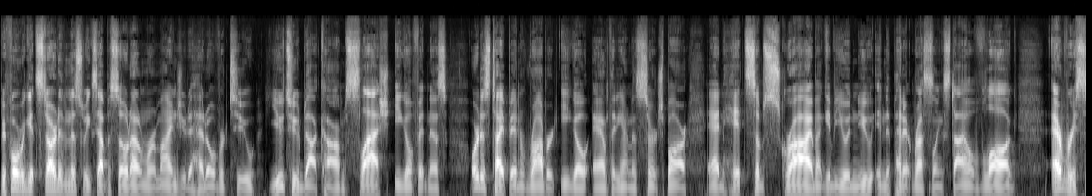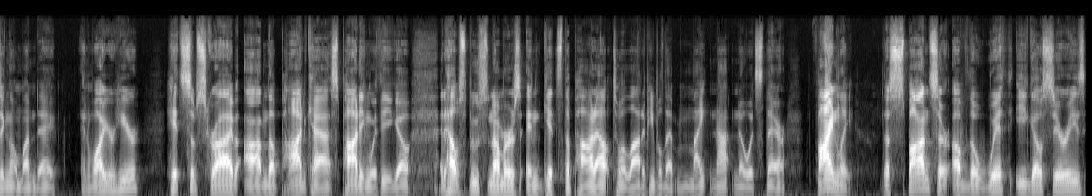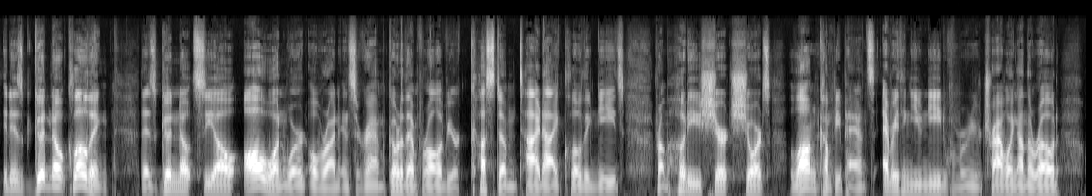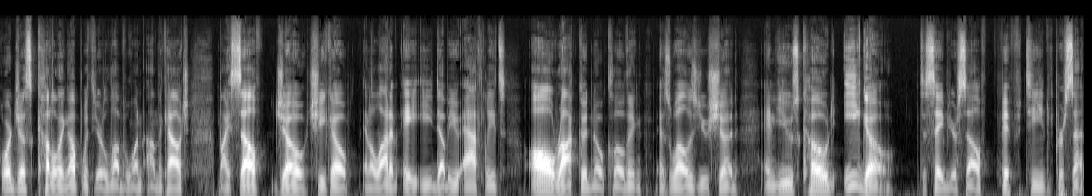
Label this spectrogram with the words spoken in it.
Before we get started in this week's episode, I want to remind you to head over to youtube.com slash egofitness or just type in Robert Ego Anthony on his search bar and hit subscribe. I give you a new independent wrestling style vlog every single Monday. And while you're here, hit subscribe on the podcast, Potting with Ego. It helps boost numbers and gets the pod out to a lot of people that might not know it's there. Finally, the sponsor of the With Ego series, it is Good Note Clothing. There's Good Note CO, all one word over on Instagram. Go to them for all of your custom tie dye clothing needs from hoodies, shirts, shorts, long comfy pants, everything you need when you're traveling on the road or just cuddling up with your loved one on the couch. Myself, Joe, Chico, and a lot of AEW athletes all rock Good Note clothing as well as you should and use code EGO to save yourself 15%.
